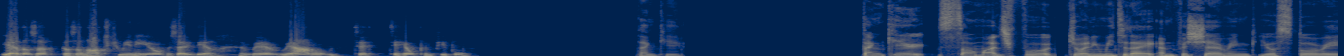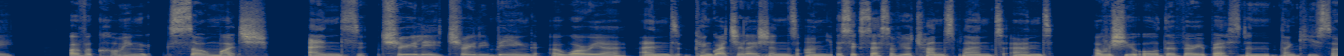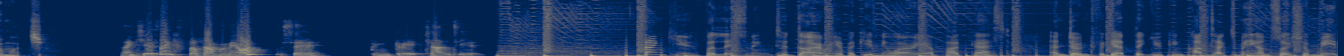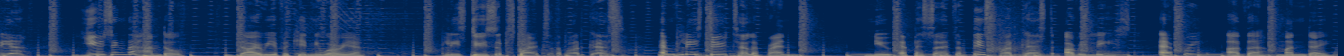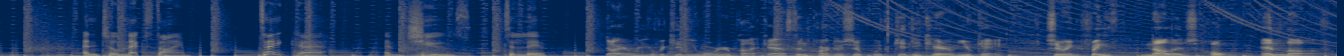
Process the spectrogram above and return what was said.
yeah, there's a there's a large community of us out there, and we we are open to to helping people. Thank you. Thank you so much for joining me today and for sharing your story, overcoming so much and truly, truly being a warrior. And congratulations on the success of your transplant. And I wish you all the very best. And thank you so much. Thank you. Thank you for having me on. It's uh, been great chatting to you. Thank you for listening to Diary of a Kidney Warrior podcast. And don't forget that you can contact me on social media using the handle Diary of a Kidney Warrior. Please do subscribe to the podcast and please do tell a friend. New episodes of this podcast are released every other Monday. Until next time, take care and choose to live. Diary of a Kidney Warrior podcast in partnership with Kidney Care UK, sharing faith, knowledge, hope, and love.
